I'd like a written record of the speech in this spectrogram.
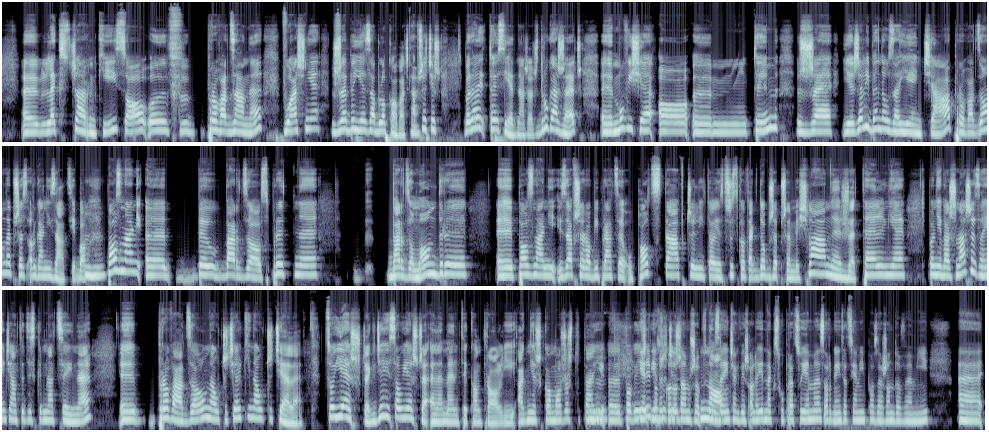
lex czarnki są wprowadzane właśnie, żeby je zablokować. A Tak. przecież bo to jest jedna rzecz. Druga rzecz, mówi się o ym, tym, że jeżeli będą zajęcia prowadzone przez organizacje, bo Mhm. Poznań y, był bardzo sprytny, bardzo mądry. Y, Poznań zawsze robi pracę u podstaw, czyli to jest wszystko tak dobrze przemyślane, rzetelnie, ponieważ nasze zajęcia antydyskryminacyjne prowadzą nauczycielki, nauczyciele. Co jeszcze? Gdzie są jeszcze elementy kontroli? Agnieszko, możesz tutaj Mhm. y, powiedzieć? Ja, ja tylko przecież- dodam, że w no. tych zajęciach, wiesz, ale jednak współpracujemy z organizacjami pozarządowymi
